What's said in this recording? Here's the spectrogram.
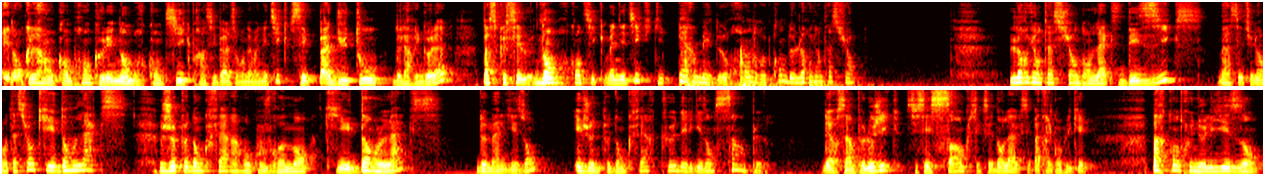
Et donc là, on comprend que les nombres quantiques principales secondaires magnétiques, c'est pas du tout de la rigolade, parce que c'est le nombre quantique magnétique qui permet de rendre compte de l'orientation. L'orientation dans l'axe des X, bah, c'est une orientation qui est dans l'axe. Je peux donc faire un recouvrement qui est dans l'axe de ma liaison, et je ne peux donc faire que des liaisons simples. D'ailleurs, c'est un peu logique. Si c'est simple, c'est que c'est dans l'axe, c'est pas très compliqué. Par contre, une liaison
